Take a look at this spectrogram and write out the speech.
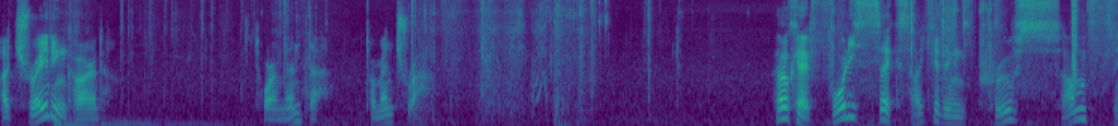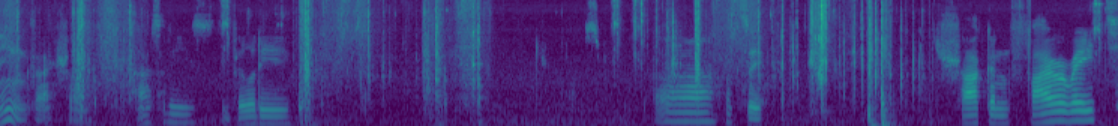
A trading card. Tormenta. Tormentra. Okay, 46. I could improve some things, actually. Capacity, stability. Uh, let's see. Shotgun fire rate.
